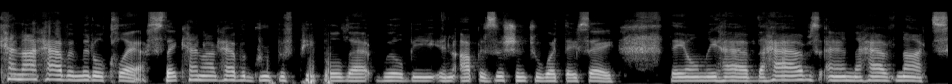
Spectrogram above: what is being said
cannot have a middle class. They cannot have a group of people that will be in opposition to what they say. They only have the haves and the have nots.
